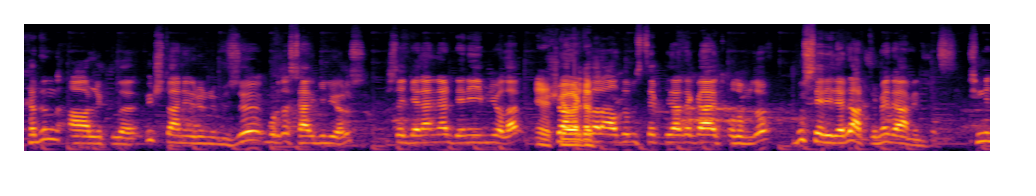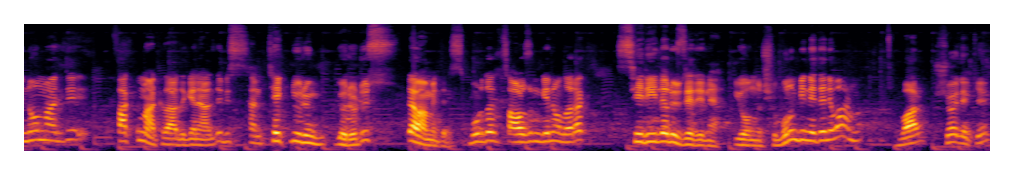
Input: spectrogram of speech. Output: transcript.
kadın ağırlıklı 3 tane ürünümüzü burada sergiliyoruz. İşte gelenler deneyimliyorlar. Evet, Şu ana gördüm. kadar aldığımız tepkiler de gayet olumlu. Bu serileri de arttırmaya devam edeceğiz. Şimdi normalde farklı markalarda genelde biz hani tekli ürün görürüz, devam ederiz. Burada Arzum genel olarak seriler üzerine yoğunlaşıyor. Bunun bir nedeni var mı? Var. Şöyle ki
